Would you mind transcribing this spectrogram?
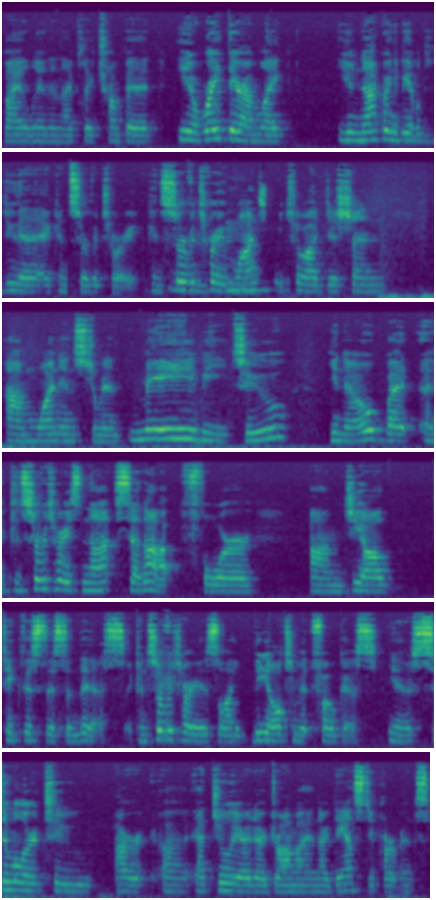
violin and I play trumpet. You know, right there, I'm like, you're not going to be able to do that at a conservatory. Conservatory mm-hmm. wants you to audition um, one instrument, maybe two, you know, but a conservatory is not set up for, um, gee, I'll take this, this, and this. A conservatory right. is like the ultimate focus, you know, similar to our, uh, at Juilliard, our drama and our dance departments,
